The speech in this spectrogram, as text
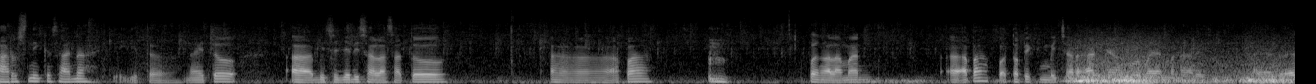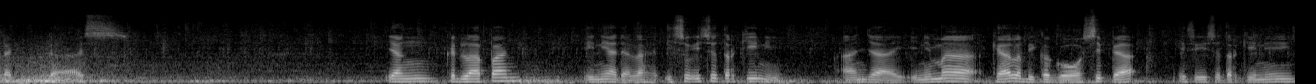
harus nih ke sana kayak gitu. Nah itu uh, bisa jadi salah satu uh, apa pengalaman uh, apa topik pembicaraan yang lumayan menarik. Ada guys. Yang kedelapan ini adalah isu-isu terkini. Anjay, ini mah kayak lebih ke gosip ya. Isu-isu terkini.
